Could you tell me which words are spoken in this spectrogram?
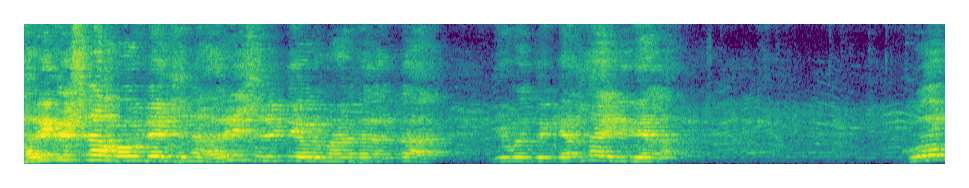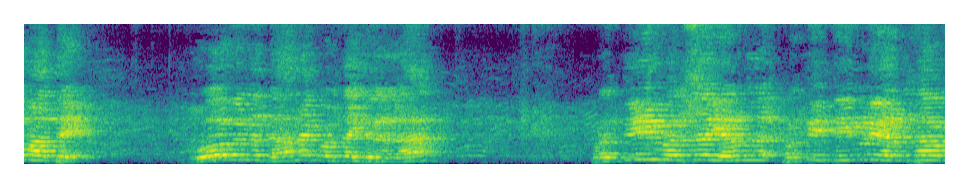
ಹರಿಕೃಷ್ಣ ಫೌಂಡೇಶನ್ ಹರೀಶ್ ರೆಡ್ಡಿ ಅವರು ಮಾಡ್ತಾರಂತ ಇವತ್ತು ಕೆಲಸ ಇದೆಯಲ್ಲ ಗೋಮಾತೆ ಗೋವನ್ನು ದಾನ ಕೊಡ್ತಾ ಇದ್ರಲ್ಲ ಪ್ರತಿ ವರ್ಷ ಎರಡು ಪ್ರತಿ ತಿಂಗಳು ಎರಡು ಸಾವಿರ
